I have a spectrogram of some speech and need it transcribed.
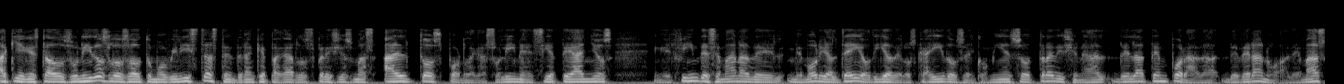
Aquí en Estados Unidos, los automovilistas tendrán que pagar los precios más altos por la gasolina en siete años en el fin de semana del Memorial Day o Día de los Caídos, el comienzo tradicional de la temporada de verano. Además,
